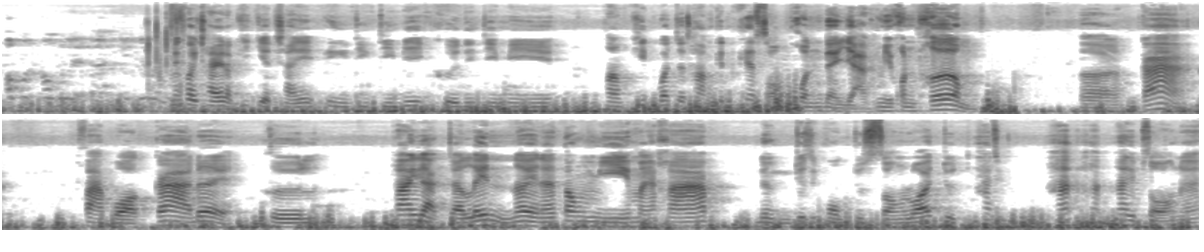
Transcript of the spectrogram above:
เอาเอาเอาเลยนะเห็นด้วยไม่ค่อยใช้หรอกที่เกียจใช้จริงจริงๆนี่คือจริงๆมีความคิดว่าจะทำแค่แค่สองคนแต่อยากมีคนเพิ่ม เอ่อกล้าฝากบอกกล้าด้วย คือ ถ้าอยากจะเล่นเลยนะ ต้องมี Minecraft 1.16.200.52นะ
